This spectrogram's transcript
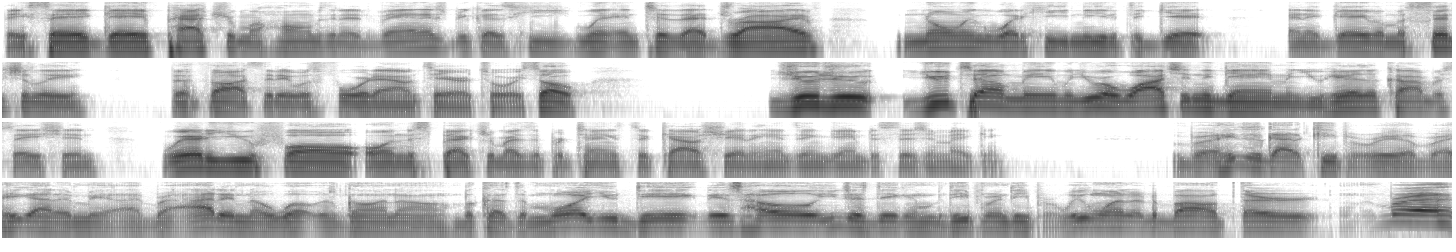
they say it gave Patrick Mahomes an advantage because he went into that drive knowing what he needed to get, and it gave him essentially the thoughts that it was four down territory. So, Juju, you tell me when you were watching the game and you hear the conversation, where do you fall on the spectrum as it pertains to Kyle Shanahan's in-game decision making? Bro, he just got to keep it real, bro. He got to admit, like, bro, I didn't know what was going on because the more you dig this hole, you just digging deeper and deeper. We wanted the ball third, bro.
